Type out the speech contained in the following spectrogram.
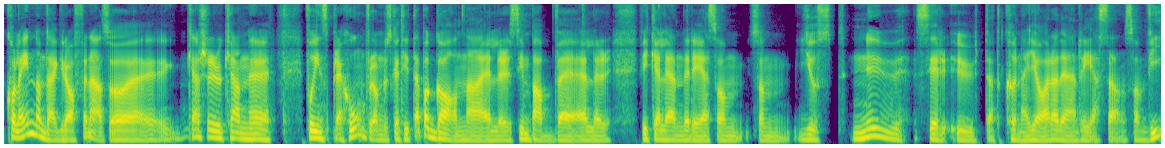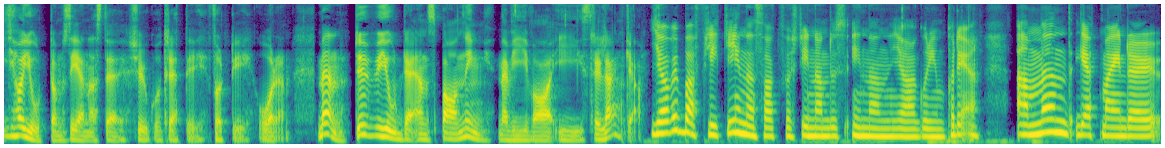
kolla in de där graferna så kanske du kan få inspiration för om du ska titta på Ghana eller Zimbabwe eller vilka länder det är som, som just nu ser ut att kunna göra den resan som vi har gjort de senaste 20, 30, 40 åren. Men du gjorde en spaning när vi var i Sri Lanka. Jag vill bara flika in en sak först innan, du, innan jag går in på det. Använd Gapminder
